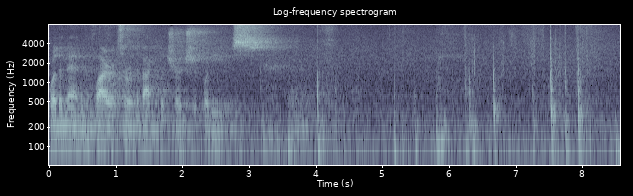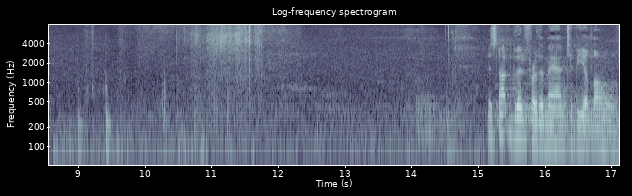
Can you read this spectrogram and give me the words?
for the men. The flyers are in the back of the church for these. It's not good for the man to be alone.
